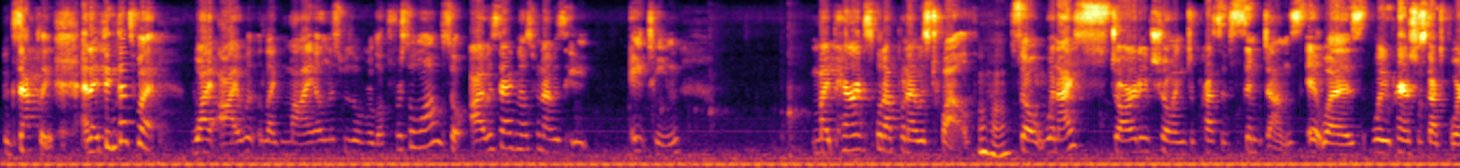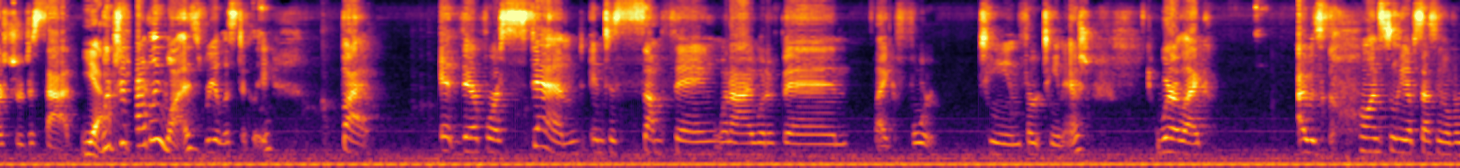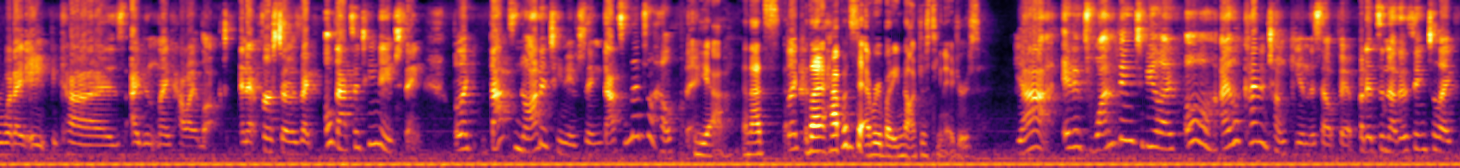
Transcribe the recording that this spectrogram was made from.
Exactly. And I think that's what why I would like my illness was overlooked for so long. So I was diagnosed when I was eight, 18. my parents split up when I was 12. Mhm. So when I started showing depressive symptoms, it was, well, your parents just got divorced, you're just sad. Yeah. Which it probably was, realistically. But it therefore stemmed into something when I would have been like 14, 13 ish, where like I was constantly obsessing over what I ate because I didn't like how I looked. And at first I was like, oh, that's a teenage thing. But like, that's not a teenage thing. That's a mental health thing. Yeah, and that's Like- that happens to everybody, not just teenagers. Yeah. And it's one thing to be like, oh, I look kind of chunky in this outfit. But it's another thing to like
